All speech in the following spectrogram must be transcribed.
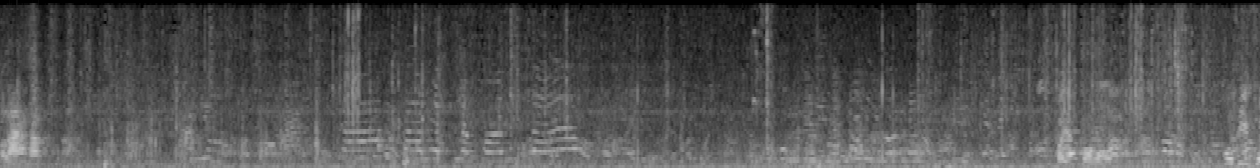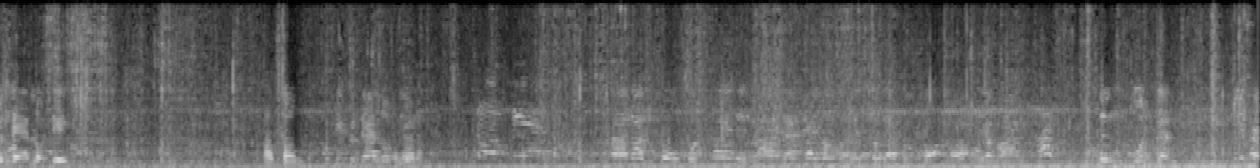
ขอล่างครับ ขออนุญาตโมโหผู้ที่ชนแดนโหลดดิ้งครับครับผู้ที่ชนแดนโหลดดิ้งอ่านั้นส่งคนไข้หนึ่งรายนะใช้รถของชนแดนสงเคราะห์ขอพยาบาลหนึ่งคนกันมีแผล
